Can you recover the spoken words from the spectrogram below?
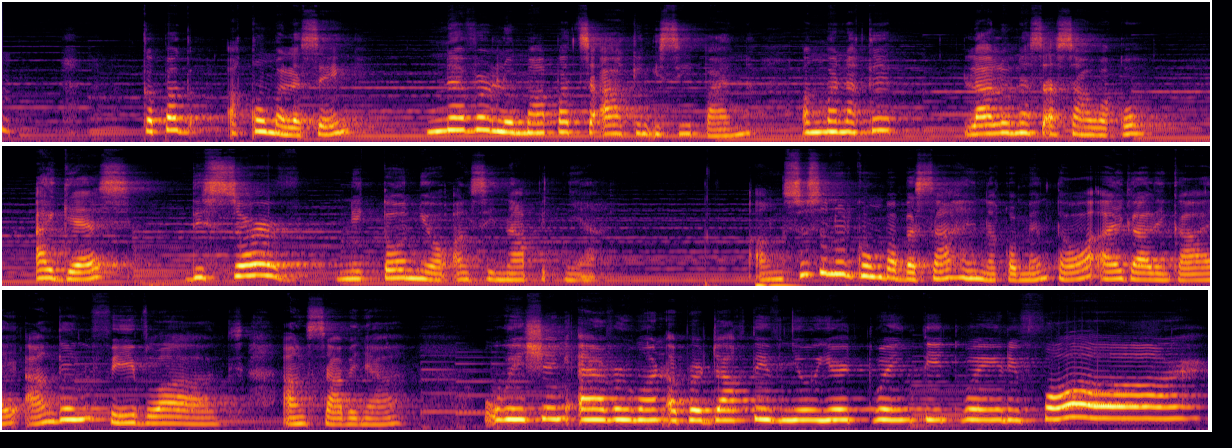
hmm. Kapag ako malasing, Never lumapat sa aking isipan ang manakit, lalo na sa asawa ko. I guess, deserve ni Tonyo ang sinapit niya. Ang susunod kong babasahin na komento ay galing kay Anging Fee Vlogs. Ang sabi niya, Wishing everyone a productive New Year 2024!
